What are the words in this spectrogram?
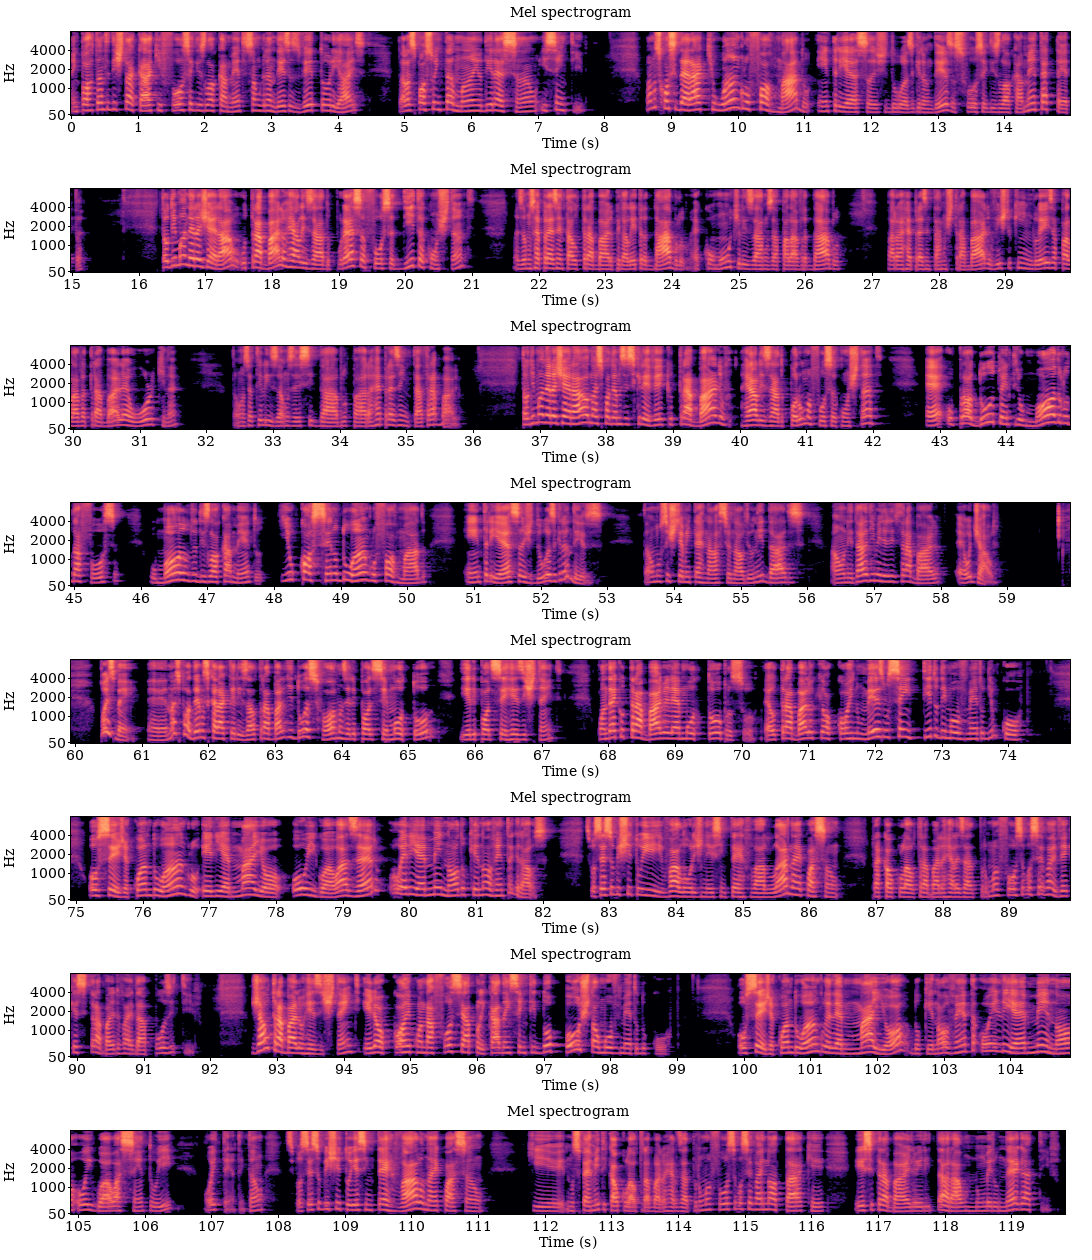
É importante destacar que força e deslocamento são grandezas vetoriais, então elas possuem tamanho, direção e sentido. Vamos considerar que o ângulo formado entre essas duas grandezas, força e deslocamento, é θ. Então, de maneira geral, o trabalho realizado por essa força dita constante nós vamos representar o trabalho pela letra W. É comum utilizarmos a palavra W para representarmos trabalho, visto que em inglês a palavra trabalho é work, né? Então nós utilizamos esse W para representar trabalho. Então, de maneira geral, nós podemos escrever que o trabalho realizado por uma força constante é o produto entre o módulo da força, o módulo do deslocamento e o cosseno do ângulo formado entre essas duas grandezas. Então, no Sistema Internacional de Unidades, a unidade de medida de trabalho é o Joule. Pois bem, é, nós podemos caracterizar o trabalho de duas formas. Ele pode ser motor e ele pode ser resistente. Quando é que o trabalho ele é motor, professor? É o trabalho que ocorre no mesmo sentido de movimento de um corpo. Ou seja, quando o ângulo ele é maior ou igual a zero, ou ele é menor do que 90 graus. Se você substituir valores nesse intervalo lá na equação para calcular o trabalho realizado por uma força, você vai ver que esse trabalho ele vai dar positivo. Já o trabalho resistente, ele ocorre quando a força é aplicada em sentido oposto ao movimento do corpo. Ou seja, quando o ângulo ele é maior do que 90 ou ele é menor ou igual a 180. Então, se você substituir esse intervalo na equação que nos permite calcular o trabalho realizado por uma força, você vai notar que esse trabalho ele dará um número negativo.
